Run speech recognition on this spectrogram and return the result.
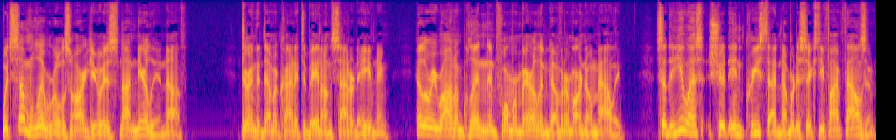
which some liberals argue is not nearly enough. During the Democratic debate on Saturday evening, Hillary Rodham Clinton and former Maryland Governor Martin O'Malley said the U.S. should increase that number to 65,000.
